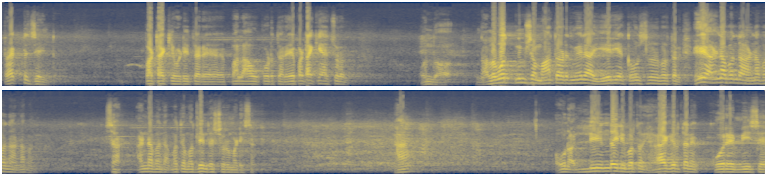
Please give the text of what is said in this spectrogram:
ಟ್ರ್ಯಾಕ್ಟ್ರ್ ಜೈಂಟ್. ಪಟಾಕಿ ಹೊಡಿತಾರೆ, ಪಲಾವ್ ಕೊಡ್ತಾರೆ, ಪಟಾಕಿ ಹಚ್ಚೋದು ಒಂದು ನಲವತ್ತು ನಿಮಿಷ ಮಾತಾಡಿದ ಮೇಲೆ ಆ ಏರಿಯಾ ಕೌನ್ಸಿಲರ್ ಬರ್ತಾರೆ, ಏ, ಅಣ್ಣ ಬಂದ ಅಣ್ಣ ಬಂದ ಅಣ್ಣ ಬಂದ. ಸರ್, ಅಣ್ಣ ಬಂದ. ಮತ್ತೆ ಮೊದಲಿಂದ ಶುರು ಮಾಡಿ ಸರ್. ಹಾಂ? ಅವನು ಅಲ್ಲಿಂದ ಇಲ್ಲಿ ಬರ್ತಾನೆ. ಹೇಗಿರ್ತಾನೆ? ಕೋರೆ, ಮೀಸೆ,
